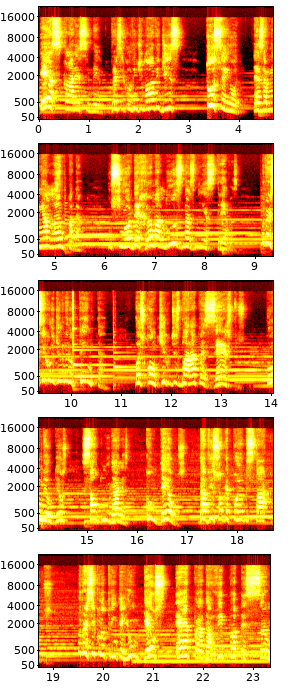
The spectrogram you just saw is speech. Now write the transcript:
esclarecimento. Versículo 29 diz: Tu, Senhor, és a minha lâmpada, o Senhor derrama luz nas minhas trevas. No versículo de número 30, pois contigo desbarato exércitos, com meu Deus salto muralhas. Com Deus, Davi sobrepõe obstáculos. No versículo 31, Deus é para Davi proteção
